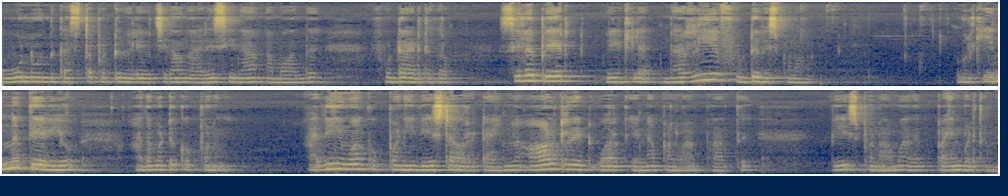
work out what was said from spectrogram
ஒவ்வொன்றும் வந்து கஷ்டப்பட்டு விளைவிச்சு தான் அந்த அரிசி தான் நம்ம வந்து ஃபுட்டாக எடுத்துக்கிறோம். சில பேர் வீட்டில் நிறைய ஃபுட்டை வேஸ்ட் பண்ணுவாங்க உங்களுக்கு என்ன தேவையோ அதை மட்டும் குக் பண்ணுங்கள் அதிகமாக குக் பண்ணி வேஸ்ட் ஆகிற டைமில் ஆல்டர்னேட் ஒர்க் என்ன பண்ணலான்னு பார்த்து வேஸ்ட் பண்ணாமல் அதை பயன்படுத்துங்க.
